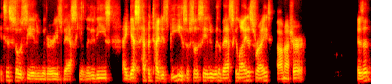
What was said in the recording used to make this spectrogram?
it's associated with various vasculitides. I guess hepatitis B is associated with a vasculitis, right? I'm not sure. Is it?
